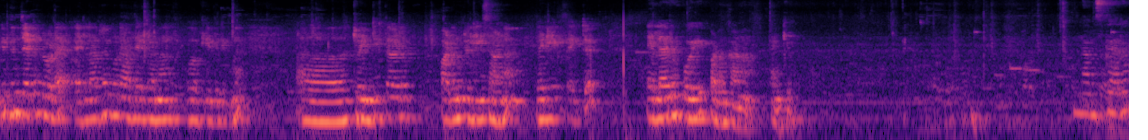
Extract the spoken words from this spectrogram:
നിതിൻ ചേട്ടന്റെ കൂടെ എല്ലാവരുടെയും കൂടെ ആദ്യമായിട്ടാണ് വർക്ക് ചെയ്തിരിക്കുന്നത്. ട്വന്റി തേർഡ് പടം റിലീസാണ് വെരി എക്സൈറ്റഡ് എല്ലാവരും പോയി പടം കാണാം താങ്ക് യു നമസ്കാരം.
